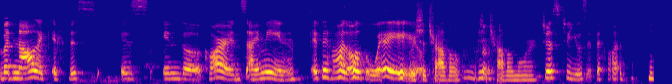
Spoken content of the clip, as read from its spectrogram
But now, like, if this is in the cards, I mean, Etihad all the way. We should travel. We should travel more. just to use Etihad.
